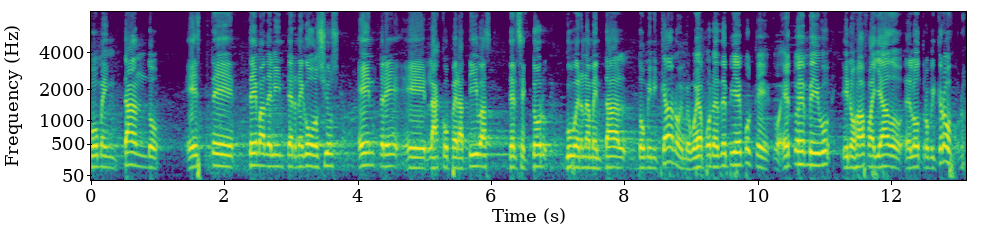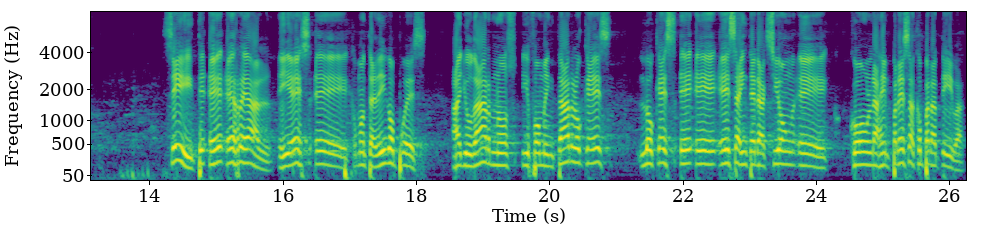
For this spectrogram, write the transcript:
fomentando este tema del internegocios entre eh, las cooperativas del sector gubernamental dominicano. Y me voy a poner de pie porque esto es en vivo y nos ha fallado el otro micrófono. Sí, es, real y es, eh, como te digo, pues ayudarnos y fomentar lo que es, lo que es eh, esa interacción con las empresas cooperativas.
